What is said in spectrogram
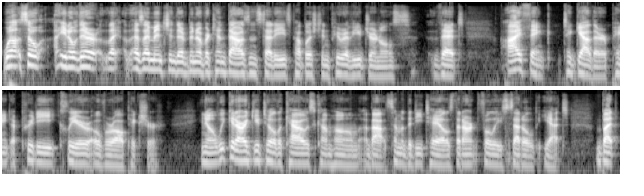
Well, so you know, there, like, as I mentioned, there have been over ten thousand studies published in peer-reviewed journals that I think together paint a pretty clear overall picture. You know, we could argue till the cows come home about some of the details that aren't fully settled yet, but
